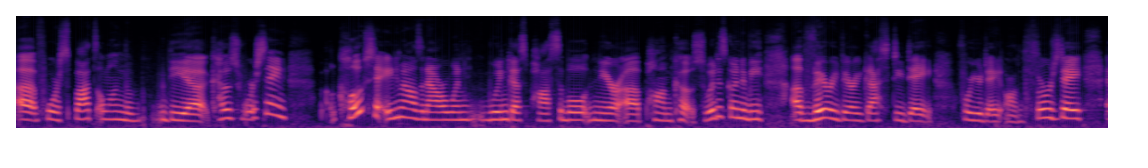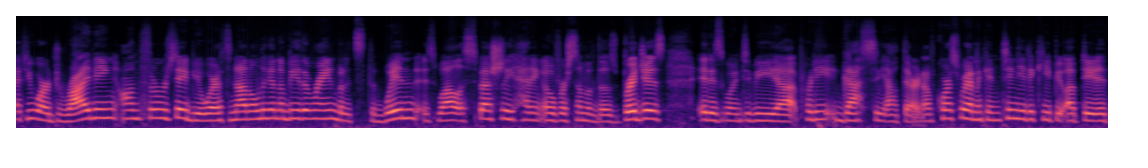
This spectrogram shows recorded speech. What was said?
uh, for spots along the, the uh, coast. We're saying close to 80 miles an hour wind, wind gusts possible near uh, Palm Coast. So it is going to be a very, very gusty day for your day on Thursday. If you are driving on Thursday, be aware it's not only going to be the rain, but it's the wind as well, especially heading over some of those bridges. It is going to be uh, pretty gusty out there. And of course, we're going to continue to keep you updated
